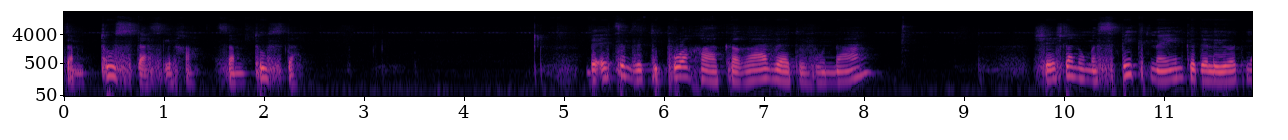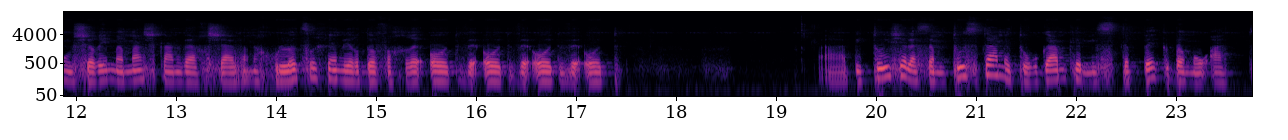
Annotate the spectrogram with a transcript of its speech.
סמטוסטה, סליחה, סמטוסטה. בעצם זה טיפוח ההכרה והתבונה שיש לנו מספיק תנאים כדי להיות מאושרים ממש כאן ועכשיו. אנחנו לא צריכים לרדוף אחרי עוד ועוד ועוד ועוד. הביטוי של הסמטוסטה מתורגם כמסתפק במועט.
